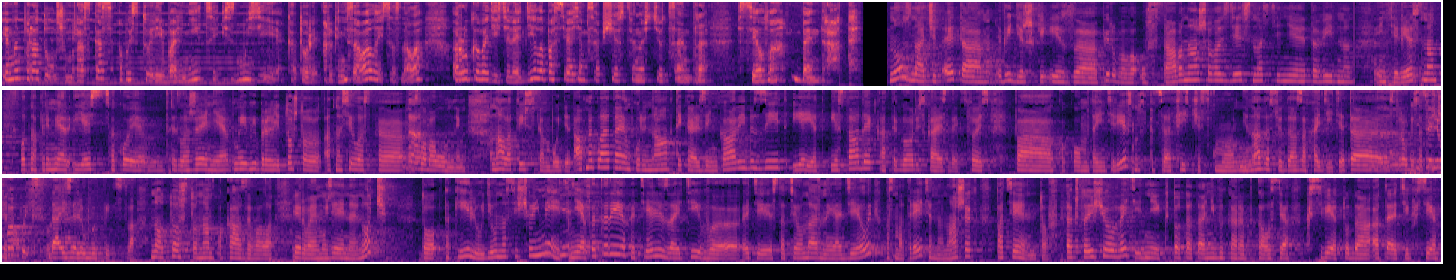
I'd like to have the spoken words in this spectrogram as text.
И мы продолжим рассказ об истории больницы из музея, который организовала и создала руководитель отдела по связям с общественностью центра Силва Бендрате. Ну, значит, это выдержки из э, первого устава нашего здесь на стене, это видно. Интересно. Вот, например, есть такое предложение. Мы выбрали то, что относилось к да. словоумным. На латышском будет «Apmeklētājiem, kuri nāk tikai ziņkārības zīt, ieiet iestādē категорически aizliegts». То есть по какому-то интересу специфическому не да. надо сюда заходить. Это да. строго запрещено. Из-за любопытства. Да, из-за любопытства. Но то, что нам показывает показывала. Первая музейная ночь, то такие люди у нас еще имеются. Некоторые хотели зайти в э, эти стационарные отделы, посмотреть на наших пациентов. Так что еще в эти дни кто-то не выкарабкался к свету да, от этих всех.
